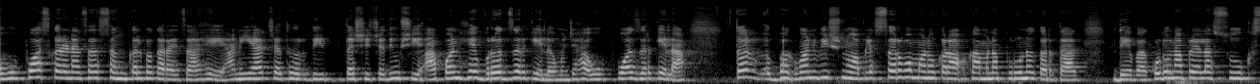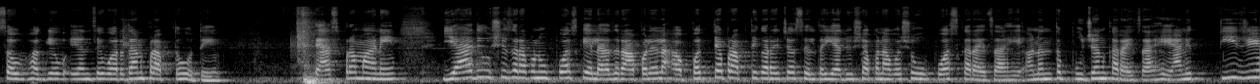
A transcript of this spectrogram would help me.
उपवास करण्याचा संकल्प करायचा आहे आणि या चतुर्दशीच्या दिवशी आपण हे व्रत जर केलं म्हणजे हा उपवास जर केला तर भगवान विष्णू आपल्या सर्व मनोकरा कामना पूर्ण करतात. देवाकडून आपल्याला सुख सौभाग्य यांचे वरदान प्राप्त होते. त्याचप्रमाणे या दिवशी जर आपण उपवास केला जर आपल्याला अपत्य प्राप्ती करायची असेल तर या दिवशी आपण अवश्य उपवास करायचा आहे अनंत पूजन करायचं आहे आणि ती जी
